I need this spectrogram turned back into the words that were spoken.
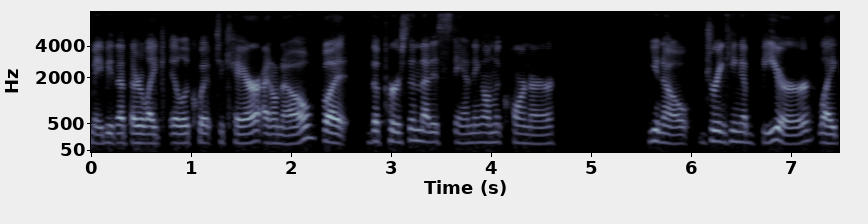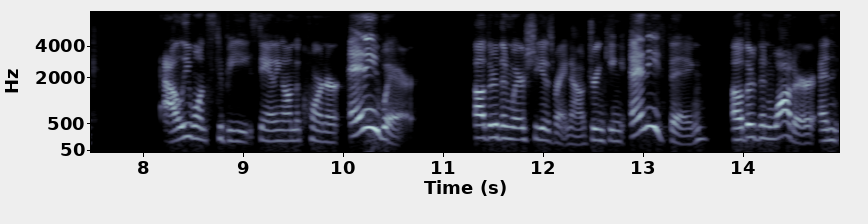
Maybe that they're like ill equipped to care. I don't know. But the person that is standing on the corner, you know, drinking a beer, like Allie wants to be standing on the corner anywhere other than where she is right now, drinking anything other than water and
